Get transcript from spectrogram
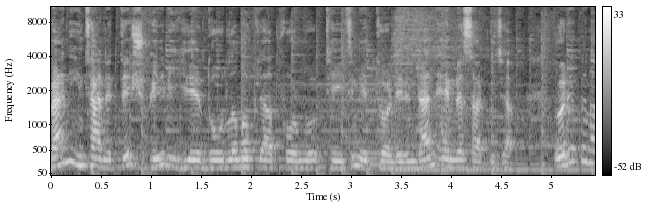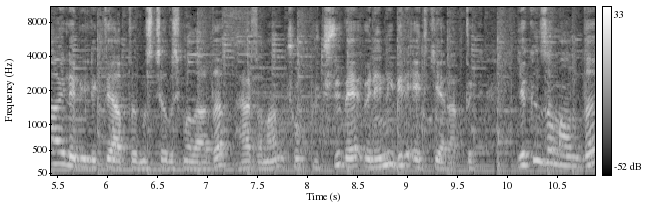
ben internette şüpheli bilgileri doğrulama platformu Teğitim Editörlerinden Emre Saklıca. Öğretmen Ağı ile birlikte yaptığımız çalışmalarda her zaman çok güçlü ve önemli bir etki yarattık. Yakın zamanda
